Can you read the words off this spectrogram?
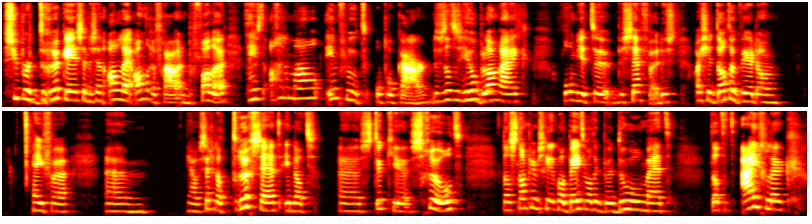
super druk is en er zijn allerlei andere vrouwen aan het bevallen. Het heeft allemaal invloed op elkaar. Dus dat is heel belangrijk om je te beseffen. Dus als je dat ook weer dan even, um, ja, zeg dat, terugzet in dat uh, stukje schuld dan snap je misschien ook wat beter wat ik bedoel met dat het eigenlijk.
